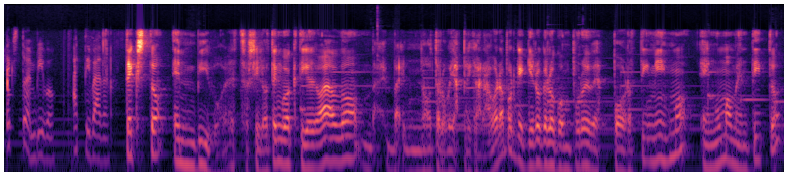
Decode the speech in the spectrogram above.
Texto en vivo. Activado. texto en vivo. Esto si lo tengo activado, no te lo voy a explicar ahora porque quiero que lo compruebes por ti mismo en un momentito,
